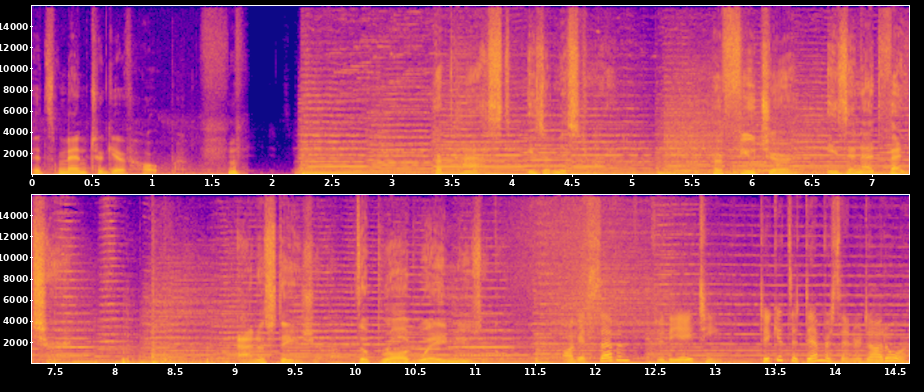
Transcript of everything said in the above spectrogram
it's meant to give hope. Her past is a mystery. Her future is an adventure. Anastasia, the Broadway musical. August 7th through the 18th. Tickets at denvercenter.org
